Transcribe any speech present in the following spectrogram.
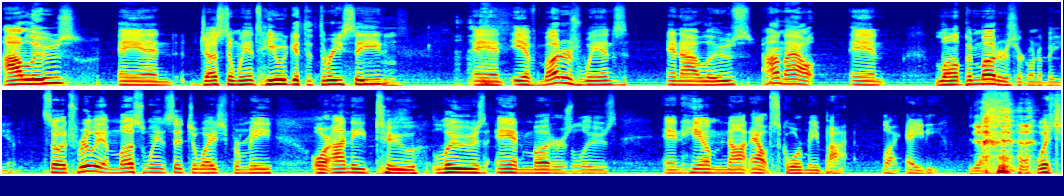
I lose and Justin wins, he would get the three seed. Mm-hmm. And if Mutters wins and I lose, I'm out, and Lump and Mutters are going to be in. So it's really a must-win situation for me, or I need to lose and Mutters lose, and him not outscore me by like 80, Yeah. which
